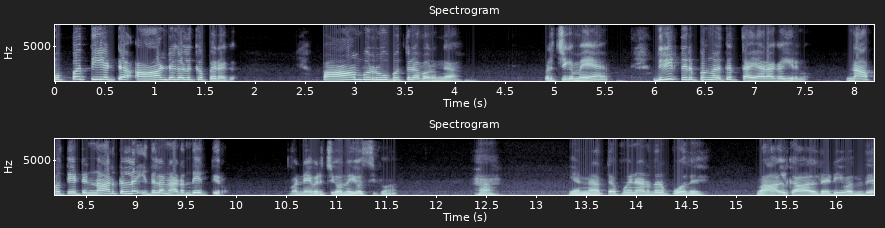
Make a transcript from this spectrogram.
முப்பத்தி எட்டு ஆண்டுகளுக்கு பிறகு பாம்பு ரூபத்தில் வருங்க. விருச்சிகமே திடீர் திருப்பங்களுக்கு தயாராக இருங்க. நாற்பத்தி எட்டு நாட்களில் இதெல்லாம் நடந்தே தீரும். உடனே விருச்சிகம் வந்து யோசிப்பாங்க. என்னத்த போய் நடந்துட போகுது? வாழ்க்கை ஆல்ரெடி வந்து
